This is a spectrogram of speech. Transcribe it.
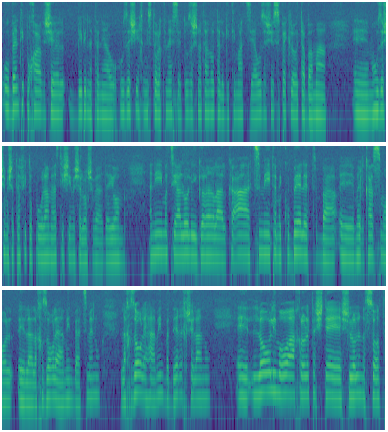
הוא בן טיפוחיו של ביבי נתניהו, הוא זה שהכניס אותו לכנסת, הוא זה שנתן לו את הלגיטימציה, הוא זה שהספק לו את הבמה, אמ, הוא זה שמשתף איתו פעולה מאז 93 ועד היום. אני מציעה לא להיגרר להלקאה העצמית המקובלת במרכז שמאל, אלא לחזור להאמין בעצמנו, לחזור להאמין בדרך שלנו, אה, לא למרוח, לא לטשטש, לא לנסות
